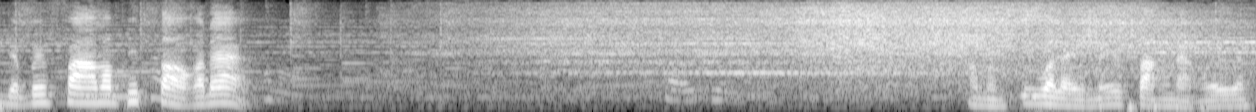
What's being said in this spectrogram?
เดี๋ยวไปฟาร์มมาพิษต่อก็ได้เอามันพูดอะไรไม่ฟังหนังเลยเลย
